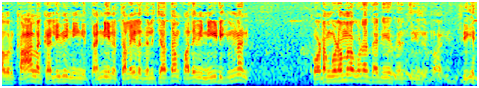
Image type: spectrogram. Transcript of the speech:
அவர் காலை கழுவி நீங்க தண்ணீரை தலையில தெளிச்சா தான் பதவி நீடிக்கும்னா குடங்குடமா கூட தண்ணியை தெளிச்சுக்கிட்டு இருப்பாங்க.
